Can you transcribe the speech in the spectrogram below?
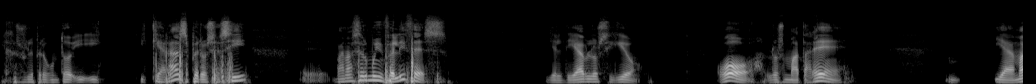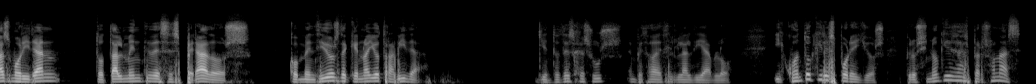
Y Jesús le preguntó, ¿y, qué harás? Pero si así, eh, van a ser muy infelices. Y el diablo siguió, oh, los mataré. Y además morirán totalmente desesperados, convencidos de que no hay otra vida. Y entonces Jesús empezó a decirle al diablo, ¿y cuánto quieres por ellos? Pero si no quieres a esas personas,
